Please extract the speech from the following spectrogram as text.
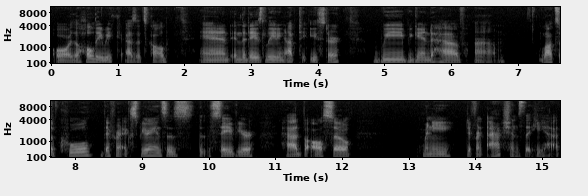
or the Holy Week as it's called. And in the days leading up to Easter, we begin to have um, lots of cool different experiences that the Savior had, but also many different actions that he had.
